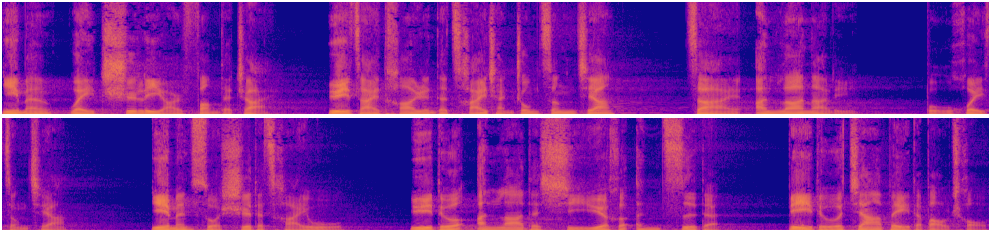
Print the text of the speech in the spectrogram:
你们为吃力而放的债，欲在他人的财产中增加，在安拉那里不会增加。你们所失的财物，欲得安拉的喜悦和恩赐的，必得加倍的报酬。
